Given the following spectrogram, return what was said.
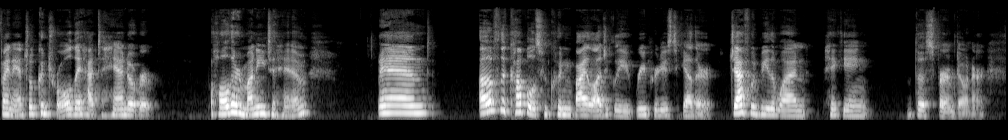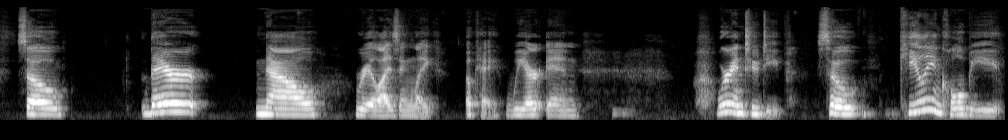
financial control, they had to hand over all their money to him. And of the couples who couldn't biologically reproduce together, Jeff would be the one picking the sperm donor. So they're now realizing like okay we are in we're in too deep so keely and colby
